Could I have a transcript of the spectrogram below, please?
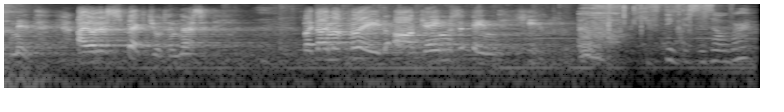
admit, I respect your tenacity. But I'm afraid our games end here. You think this is over?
